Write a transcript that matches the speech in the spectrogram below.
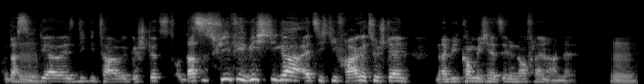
Und das mhm. sind ja digital gestützt. Und das ist viel, viel wichtiger, als sich die Frage zu stellen, na, wie komme ich jetzt in den Offline-Handel? Mhm.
